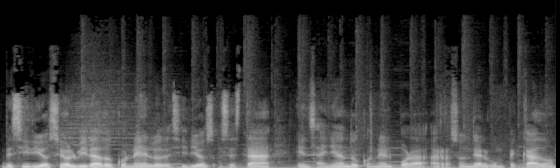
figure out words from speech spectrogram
de si Dios se ha olvidado con él o de si Dios se está ensañando con él por a, razón de algún pecado.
